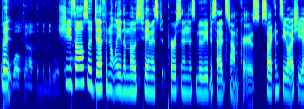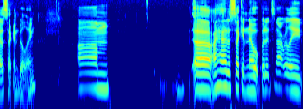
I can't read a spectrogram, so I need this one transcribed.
but woken up in the middle of. She's also definitely the most famous p- person in this movie besides Tom Cruise, so I can see why she has second billing. Um, uh, I had a second note, but it's not really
